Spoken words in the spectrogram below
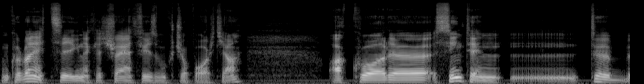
amikor van egy cégnek egy saját Facebook csoportja, akkor szintén mm, több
